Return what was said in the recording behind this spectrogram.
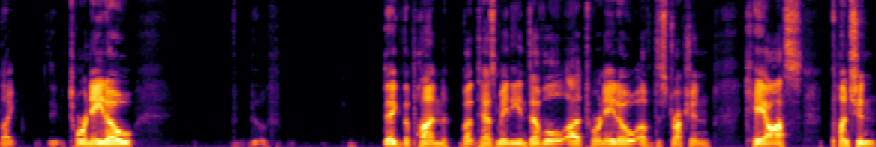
like tornado beg the pun, but Tasmanian Devil uh, tornado of destruction, chaos, punching,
